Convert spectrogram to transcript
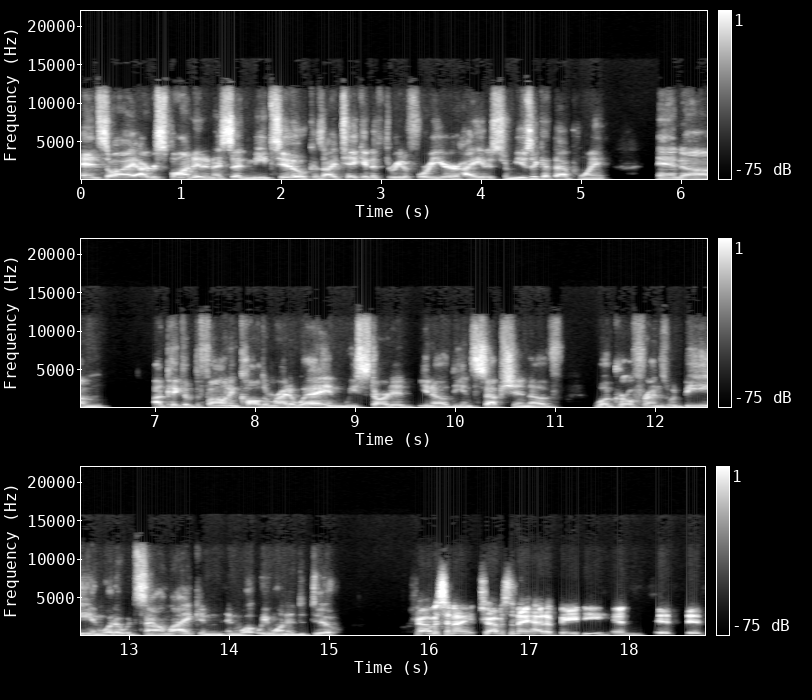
and so I, I, responded and I said, "Me too," because I'd taken a three to four year hiatus from music at that point, and um, I picked up the phone and called him right away, and we started, you know, the inception of what girlfriends would be and what it would sound like and and what we wanted to do. Travis and I, Travis and I had a baby, and it it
